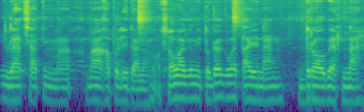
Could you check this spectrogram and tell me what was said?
lahat sa ating mga, mga kapulido. Ano? So, umagang ito, gagawa tayo ng drawer na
